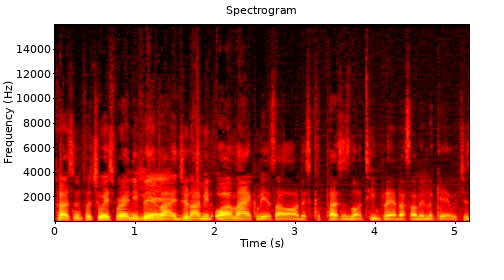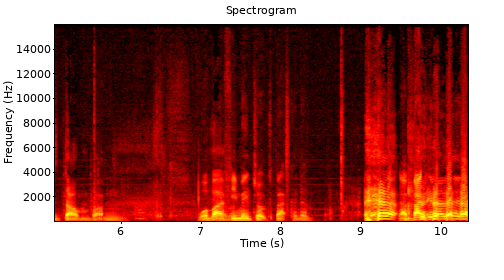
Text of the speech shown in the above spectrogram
person for choice for anything. Yeah. Like, do you know what I mean? Automatically, it's like, oh, this person's not a team player. That's Mm. how they look at it, which is dumb. But What about if he made jokes back at them? Like, ban- you know what I'm saying?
